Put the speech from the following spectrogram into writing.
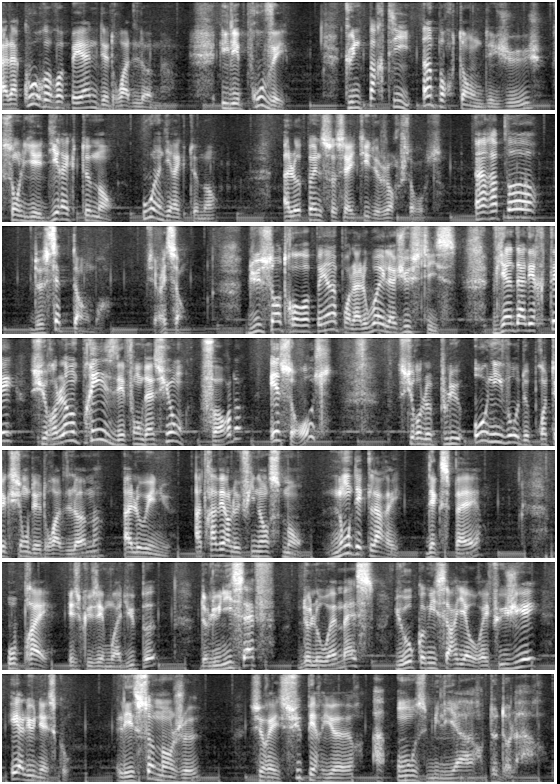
à la Cour européenne des droits de l'homme, il est prouvé qu'une partie importante des juges sont liés directement ou indirectement à l'Open Society de George Soros. Un rapport de septembre, c'est récent, du Centre européen pour la loi et la justice vient d'alerter sur l'emprise des fondations Ford et Soros sur le plus haut niveau de protection des droits de l'homme à l'ONU, à travers le financement non déclaré d'experts auprès, excusez-moi du peu, de l'UNICEF, de l'OMS, du Haut Commissariat aux réfugiés et à l'UNESCO. Les sommes en jeu serait supérieur à 11 milliards de dollars.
